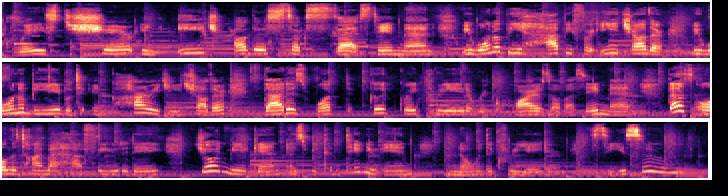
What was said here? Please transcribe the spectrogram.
grace to share in each other's success. Amen. We want to be happy for each other. We want to be able to encourage each other. That is what the good, great Creator requires of us. Amen. That's all the time I have for you today. Join me again as we continue in knowing the Creator. See you soon.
